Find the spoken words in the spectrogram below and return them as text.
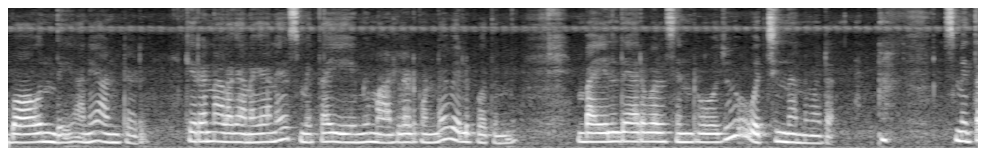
బాగుంది అని అంటాడు. కిరణ్ అలాగనగానే స్మిత ఏమీ మాట్లాడకుండా వెళ్ళిపోతుంది. బయలుదేరవలసిన రోజు వచ్చిందన్నమాట. స్మిత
